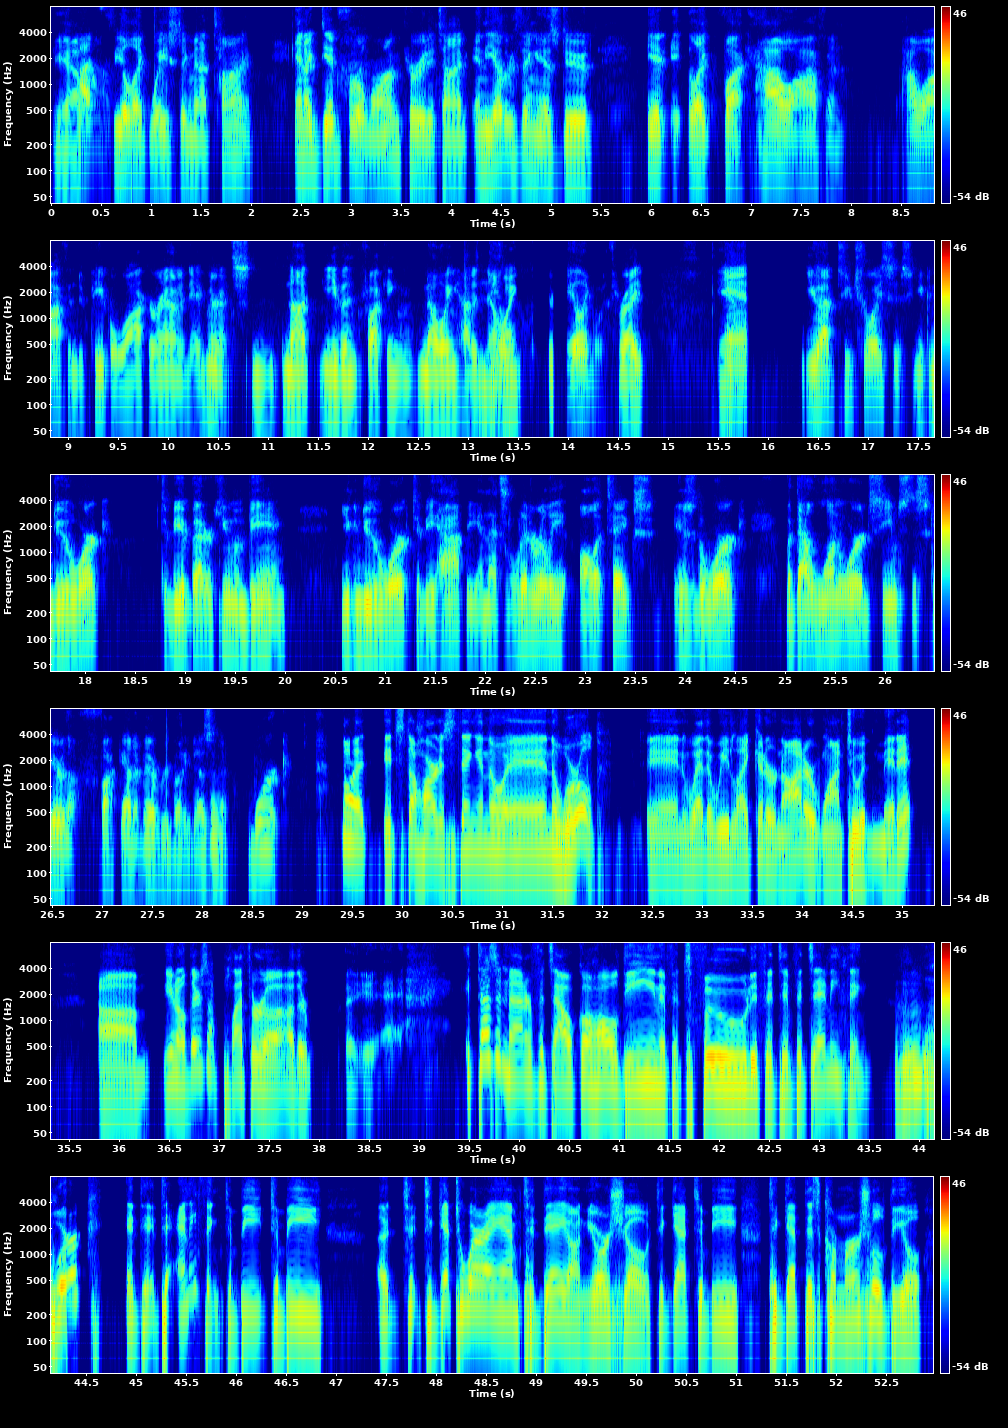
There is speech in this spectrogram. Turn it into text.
Yeah, I don't feel like wasting that time, and I did for a long period of time. And the other thing is, dude, it, it like fuck. How often? How often do people walk around in ignorance, not even fucking knowing how to knowing deal what they're dealing with, right? Yeah. And you have two choices. You can do the work to be a better human being. You can do the work to be happy, and that's literally all it takes is the work. But that one word seems to scare the fuck out of everybody, doesn't it? Work. But it's the hardest thing in the in the world, and whether we like it or not, or want to admit it, um, you know, there's a plethora of other it doesn't matter if it's alcohol, Dean, if it's food, if it's if it's anything. Mm-hmm. Work it, to anything to be to be uh, to, to get to where I am today on your show, to get to be to get this commercial deal.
